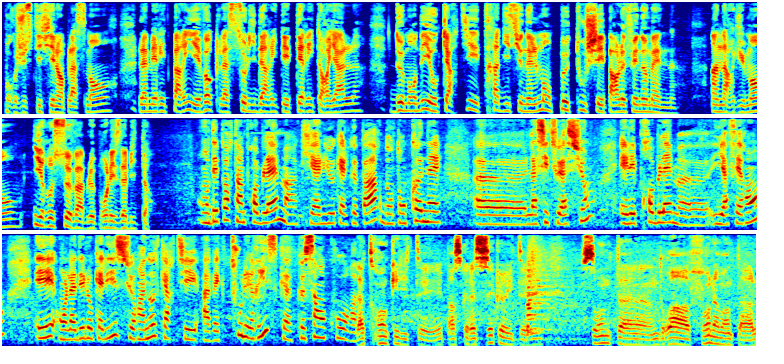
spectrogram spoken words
Pour justifier l'emplacement, la mairie de Paris évoque la solidarité territoriale demandée aux quartiers traditionnellement peu touchés par le phénomène. Un argument irrecevable pour les habitants on déporte un problème qui a lieu quelque part, dont on connaît euh, la situation et les problèmes euh, y afférents, et on la délocalise sur un autre quartier avec tous les risques que ça encourt. La tranquillité, parce que la sécurité sont un droit fondamental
